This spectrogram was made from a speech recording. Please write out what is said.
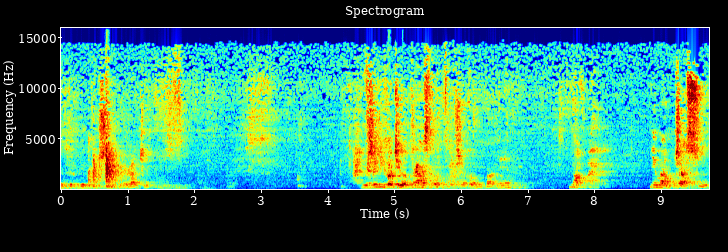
energetycznego raczej później. Jeżeli chodzi o transport i przechowywanie, no nie mam czasu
